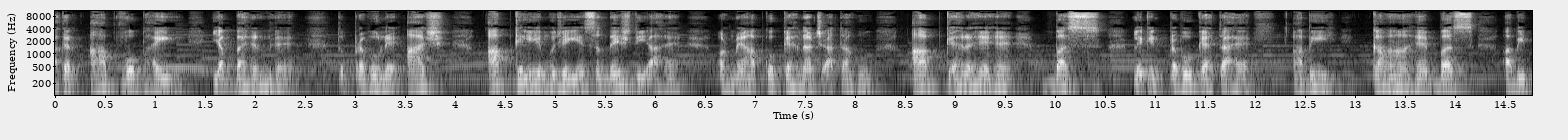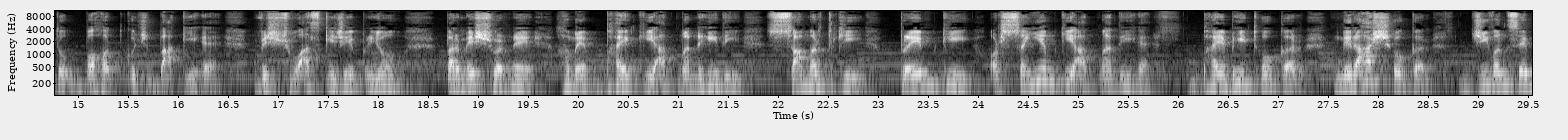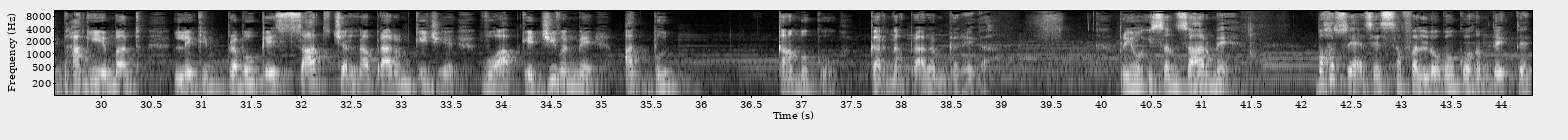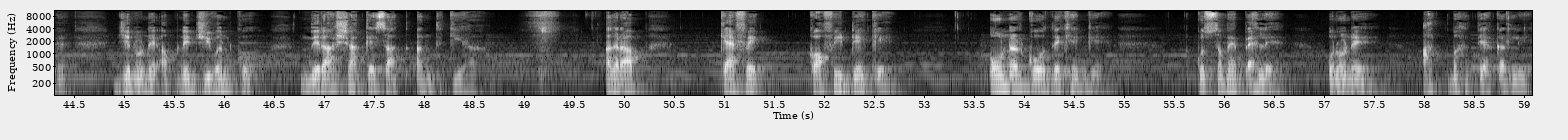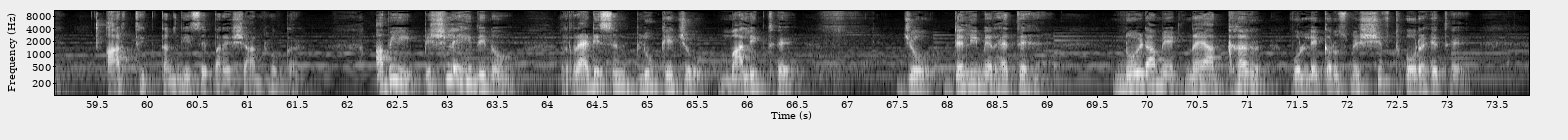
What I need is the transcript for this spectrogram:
अगर आप वो भाई या बहन हैं तो प्रभु ने आज आपके लिए मुझे ये संदेश दिया है और मैं आपको कहना चाहता हूँ। आप कह रहे हैं, बस। लेकिन प्रभु कहता है, अभी कहाँ है बस? अभी तो बहुत कुछ बाकी है। विश्वास कीजिए प्रियो, परमेश्वर ने हमें भय की आत्मा नहीं दी, सामर्थ की प्रेम की और संयम की आत्मा दी है। भयभीत होकर, निराश होकर, जीवन से भागिए मत, लेकिन प्रभु के साथ चलना प्रारंभ कीजिए। वो आपके जीवन में अद्भुत कामों को करना प्रारंभ करेगा। प्रियो, इस संसार में बहुत से ऐसे सफल लोगों को हम देखते हैं, जिन्होंने अपने जीवन को निराशा के साथ अंत किया। अगर आप कैफ़े कॉफ़ी डे के ओनर को देखेंगे। कुछ समय पहले उन्होंने आत्महत्या कर ली, आर्थिक तंगी से परेशान होकर। अभी पिछले ही दिनों रेडिसन ब्लू के जो मालिक थे, जो दिल्ली में रहते हैं, नोएडा में एक नया घर वो लेकर उसमें शिफ्ट हो रहे थे।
